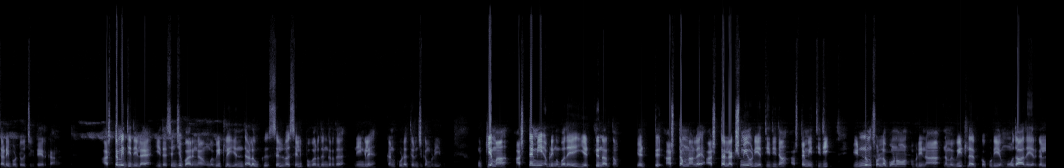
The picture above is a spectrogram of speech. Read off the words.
தடை போட்டு வச்சுக்கிட்டே இருக்காங்க. அஷ்டமி திதியில் இதை செஞ்சு பாருங்கள் உங்கள் வீட்டில் எந்த அளவுக்கு செல்வ செழிப்பு வருதுங்கிறத நீங்களே கண்கூட தெரிஞ்சுக்க முடியும். முக்கியமாக அஷ்டமி அப்படிங்கும் போதே எட்டுன்னு அர்த்தம். எட்டு அஷ்டம்னால அஷ்டலக்ஷ்மியோடைய திதி தான் அஷ்டமி திதி. இன்னும் சொல்ல போனோம் அப்படின்னா நம்ம வீட்டில் இருக்கக்கூடிய மூதாதையர்கள்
